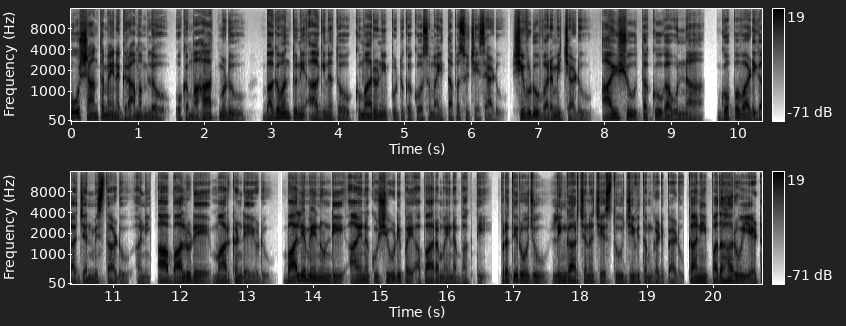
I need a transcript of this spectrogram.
పోశాంతమైన గ్రామంలో ఒక మహాత్ముడు భగవంతుని ఆగినతో కుమారుని పుట్టుక కోసమై తపస్సు చేశాడు. శివుడు వరమిచ్చాడు. ఆయుషు తక్కువగా ఉన్నా గొప్పవాడిగా జన్మిస్తాడు అని. ఆ బాలుడే మార్కండేయుడు. బాల్యమే నుండి ఆయనకు శివుడిపై అపారమైన భక్తి. ప్రతిరోజూ లింగార్చన చేస్తూ జీవితం గడిపాడు. కాని పదహారు ఏట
